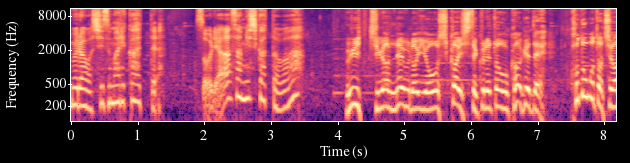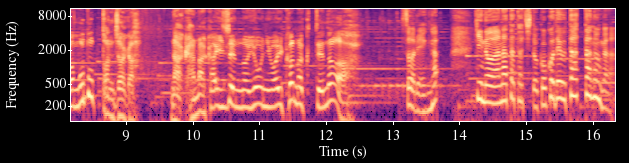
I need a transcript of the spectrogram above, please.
村は静まり返ってそりゃあ寂しかったわ。ウィッチがネウロイを押し返してくれたおかげで子供たちは戻ったんじゃがなかなか以前のようにはいかなくてな。それが昨日あなたたちとここで歌ったのが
